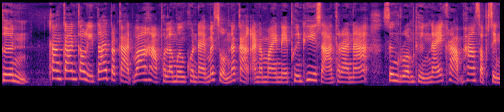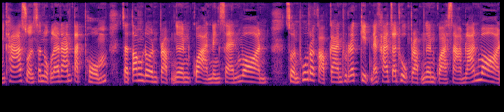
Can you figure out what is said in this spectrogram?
ขึ้น ทางการเกาหลีใต้ประกาศว่าหากพลเมืองคนใดไม่สวมหน้ากากอนามัยในพื้นที่สาธารณะ ซึ่งรวมถึงไนท์คลับห้างสรรพสินค้าสวนสนุกและร้านตัดผม จะต้องโดนปรับเงินกว่า 1 0 0 0 0แสนวอน ส่วนผู้ประกอบการธุรกิจนะคะ จะถูกปรับเงินกว่า 3 ล้านวอน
